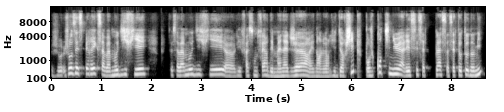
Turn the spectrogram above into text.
j'ose espérer que ça va modifier que ça va modifier euh, les façons de faire des managers et dans leur leadership pour continuer à laisser cette place à cette autonomie.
